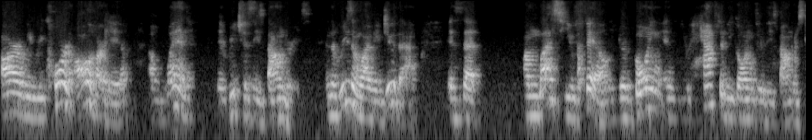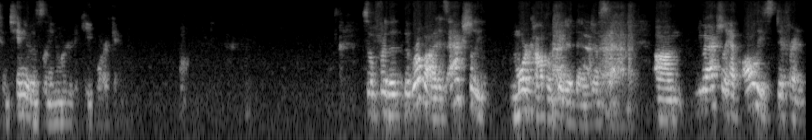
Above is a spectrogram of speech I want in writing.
our, we record all of our data uh, when it reaches these boundaries. And the reason why we do that is that unless you fail, you're going and you have to be going through these boundaries continuously in order to keep working. So for the, the robot, it's actually more complicated than just that. Um, you actually have all these different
